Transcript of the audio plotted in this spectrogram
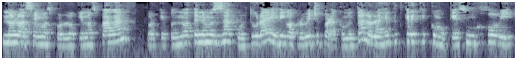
no lo hacemos por lo que nos pagan, porque pues no tenemos esa cultura y digo, aprovecho para comentarlo, la gente cree que como que es un hobby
